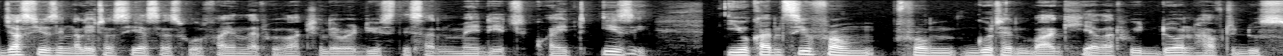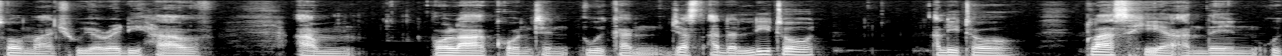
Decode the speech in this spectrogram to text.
just using a little css we'll find that we've actually reduced this and made it quite easy. You can see from from gutenberg here that we don't have to do so much. We already have um all our content. We can just add a little a little class here and then we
